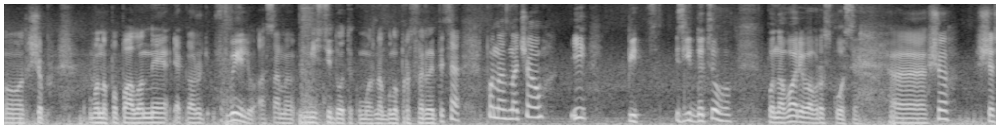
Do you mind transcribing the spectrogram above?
от, щоб воно попало не, як кажуть, в хвилю, а саме в місці дотику можна було просверлити це. Поназначав і під, згідно цього понаварював розкоси. Що ще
